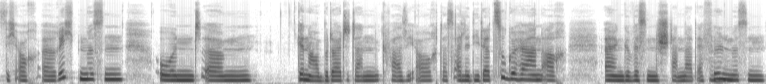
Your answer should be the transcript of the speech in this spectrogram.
sich auch äh, richten müssen und Genau, bedeutet dann quasi auch, dass alle, die dazugehören, auch einen gewissen Standard erfüllen mhm. müssen.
